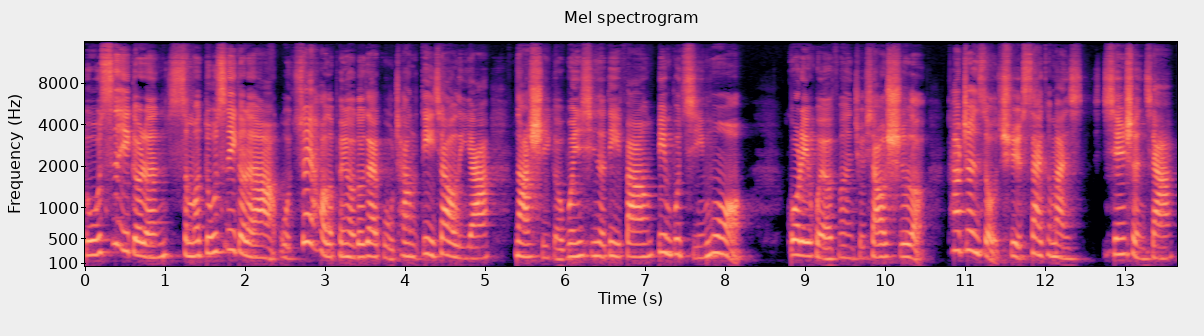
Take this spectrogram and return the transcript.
独自一个人？什么独自一个人啊？我最好的朋友都在谷仓的地窖里呀，那是一个温馨的地方，并不寂寞。”过了一会儿，芬儿就消失了。他正走去塞克曼先生家，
